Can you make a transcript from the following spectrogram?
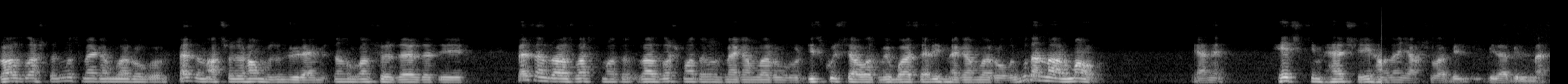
Razılaşdığımız məqamlar olur. Bəzən açığı hamımızın ürəyimizdən olan sözlər də deyir. Bəzən razılaşmadığımız, razılaşmadığımız məqamlar olur. Diskussiyalıq, mübahisəlik məqamlar olur. Bu da normaldır. Yəni heç kim hər şeyi hamıdan yaxşıla bil bilə bilməz.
